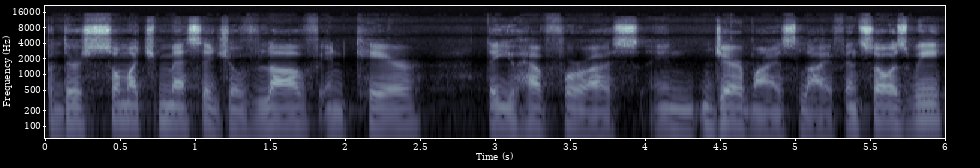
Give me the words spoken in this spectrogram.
but there's so much message of love and care that you have for us in Jeremiah's life. And so as we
